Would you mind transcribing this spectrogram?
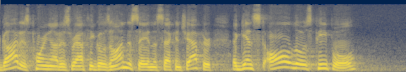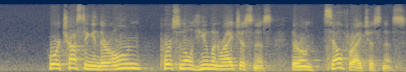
God is pouring out his wrath, he goes on to say in the second chapter, against all those people who are trusting in their own personal human righteousness, their own self righteousness.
